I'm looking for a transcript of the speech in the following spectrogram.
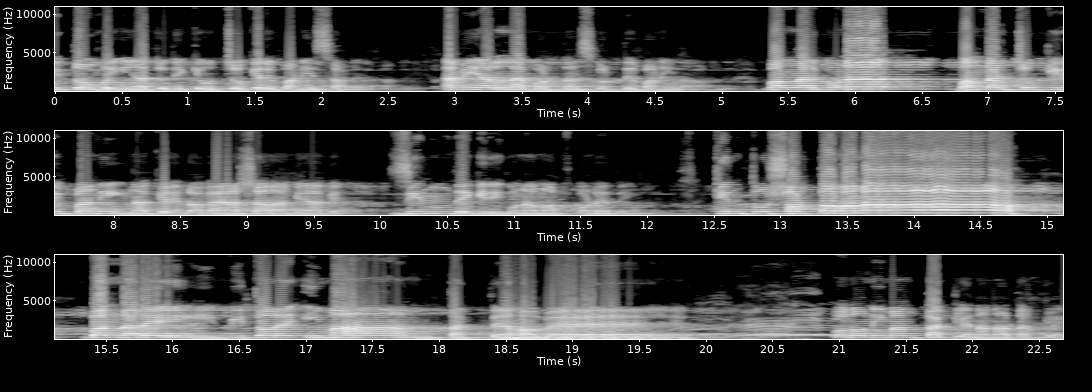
উপরে হইয়া যদি কেউ চোখের পানি ছাড়ে, আমি আল্লাহ বরদাস্ত করতে পারি না। বাংলার গুণা বাংলার চোখের পানি নাকের ডগায় আসার আগে আগে জিন্দেগির গুণা মাফ করে দেই। কিন্তু শর্ত হলো, বান্দারে ভিতরে ইমান থাকতে হবে। বলুন ইমান থাকলে না না থাকলে?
